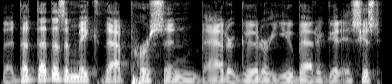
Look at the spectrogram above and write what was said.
that that doesn't make that person bad or good or you bad or good. It's just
